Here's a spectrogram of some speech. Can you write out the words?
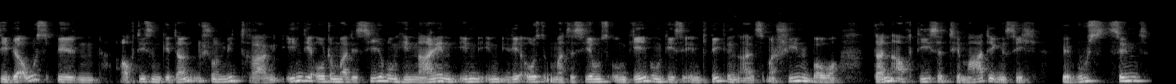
die wir ausbilden, auch diesen Gedanken schon mittragen in die Automatisierung hinein, in, in die Automatisierungsumgebung, die sie entwickeln als Maschinenbauer, dann auch diese Thematiken sich bewusst sind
